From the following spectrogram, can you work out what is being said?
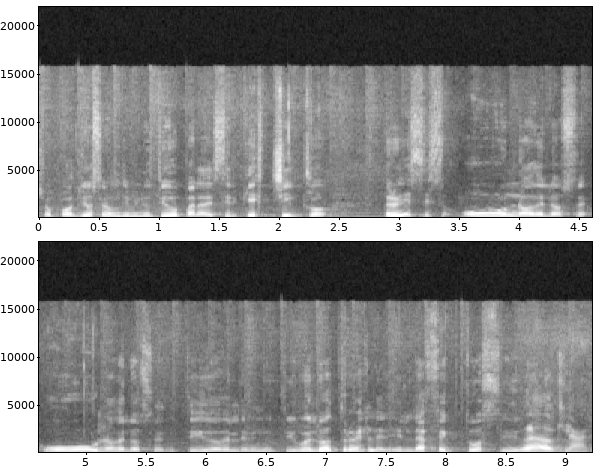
yo podría usar un diminutivo para decir que es chico, pero ese es uno de los, uno de los sentidos del diminutivo. El otro es la afectuosidad. Claro.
